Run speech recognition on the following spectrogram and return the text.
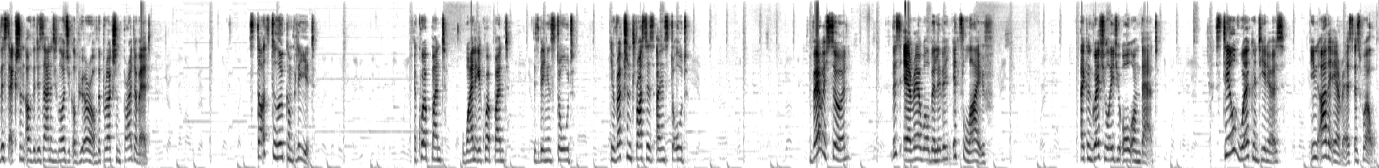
This section of the Design and Technological Bureau of the production part of it starts to look complete. Equipment, winding equipment is being installed. Erection trusses are installed. Very soon, this area will be living its life. I congratulate you all on that. Still, work continues in other areas as well.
